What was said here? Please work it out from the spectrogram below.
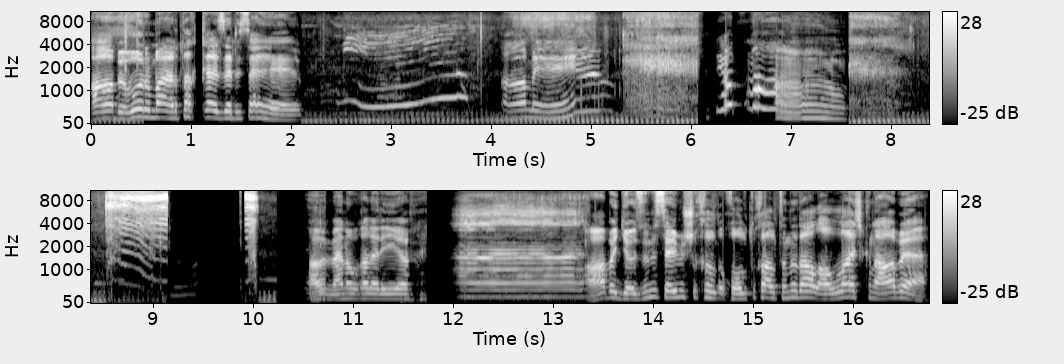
Abi vurma artık gözünü seveyim. Abi. Yapma. Abi ben o kadar iyi yap- Abi gözünü sevmiş şu koltuk altını da al Allah aşkına abi.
